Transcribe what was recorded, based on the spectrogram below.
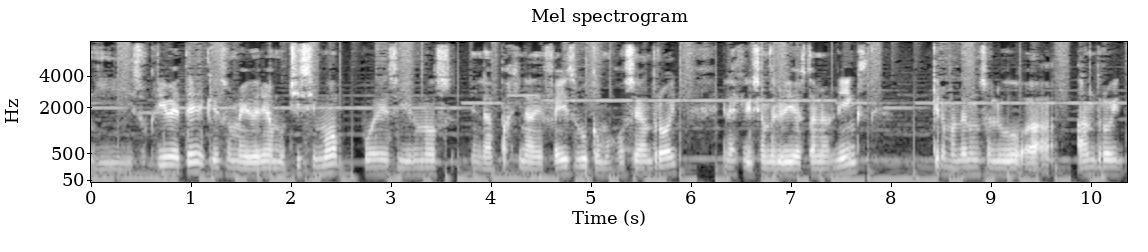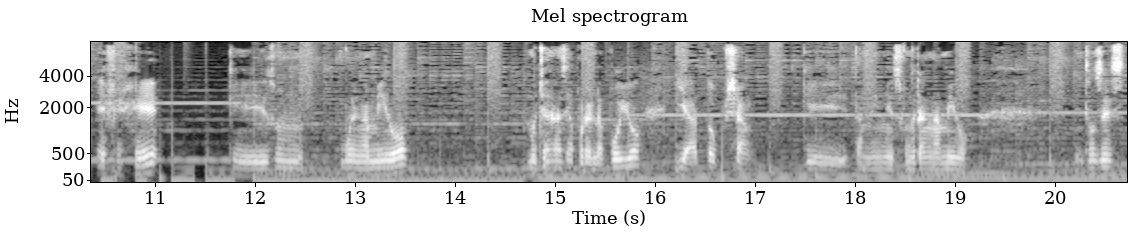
Y suscríbete, que eso me ayudaría muchísimo. Puedes seguirnos en la página de Facebook como José Android. En la descripción del video están los links. Quiero mandar un saludo a Android FG, que es un buen amigo. Muchas gracias por el apoyo. Y a Top Shan, que también es un gran amigo. Entonces,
